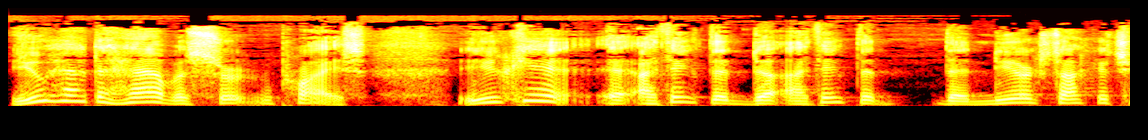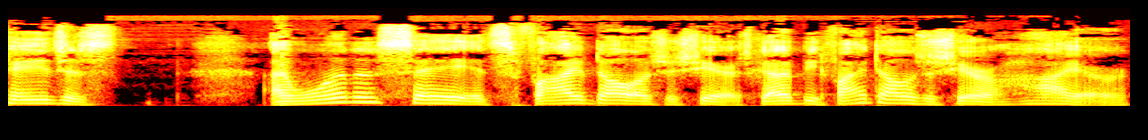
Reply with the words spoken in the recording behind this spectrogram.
you have to have a certain price. You can't. I think the I think that the New York Stock Exchange is I want to say it's five dollars a share. It's got to be five dollars a share or higher,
